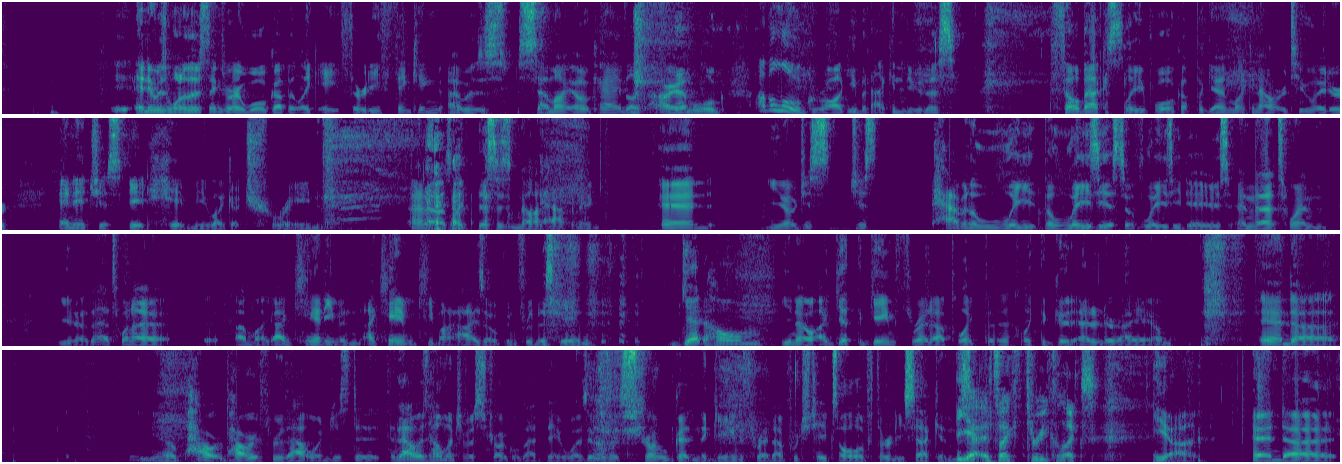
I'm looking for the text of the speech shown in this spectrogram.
And it was one of those things where I woke up at like eight thirty, thinking I was semi okay. I'd like, "All right, I'm a little, I'm a little groggy, but I can do this." Fell back asleep, woke up again like an hour or two later, and it just it hit me like a train. And I was like, "This is not happening." And you know, just just having a la- the laziest of lazy days, and that's when, you know, that's when I, I'm like, I can't even, I can't even keep my eyes open for this game. get home, you know, I get the game thread up like the like the good editor I am, and uh, you know, power power through that one. Just to, that was how much of a struggle that day was. It was a struggle getting the game thread up, which takes all of thirty seconds. Yeah, it's like three clicks. Yeah, and uh,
